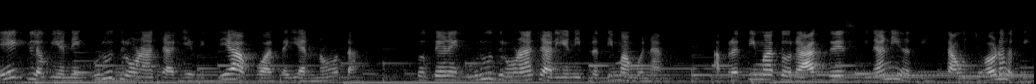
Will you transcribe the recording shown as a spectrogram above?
એકલવ્યને ગુરુ દ્રોણાચાર્ય વિદ્યા આપવા તૈયાર નહોતા, તો તેણે ગુરુ દ્રોણાચાર્યની પ્રતિમા બનાવી. આ પ્રતિમા તો રાગ દ્વેષ વિનાની હતી, સાવ જડ હતી.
